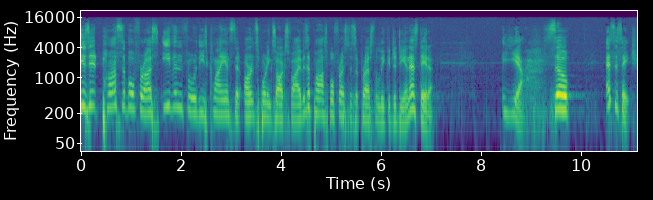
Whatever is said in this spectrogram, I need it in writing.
is it possible for us, even for these clients that aren't supporting SOCKS 5, is it possible for us to suppress the leakage of DNS data? Yeah. So, SSH.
